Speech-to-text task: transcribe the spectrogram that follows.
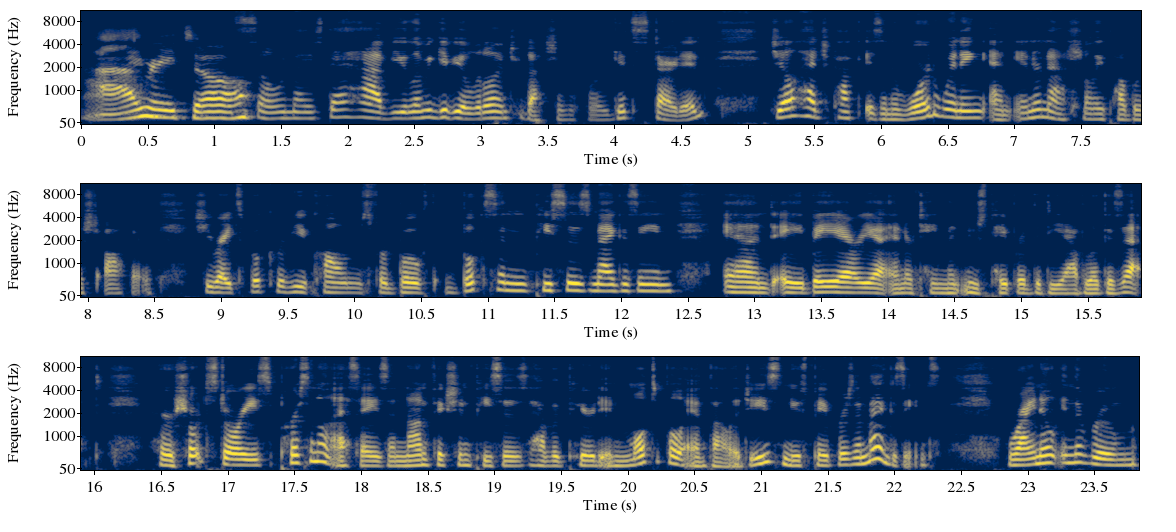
Hi, Rachael. So nice to have you. Let me give you a little introduction before we get started. Jill Hedgecock is an award winning and internationally published author. She writes book review columns for both Books and Pieces magazine and a Bay Area entertainment newspaper, the Diablo Gazette. Her short stories, personal essays, and nonfiction pieces have appeared in multiple anthologies, newspapers, and magazines. Rhino in the Room,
